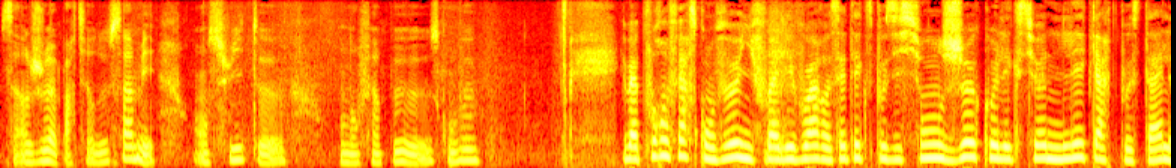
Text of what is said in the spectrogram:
c'est un jeu à partir de ça, mais ensuite on en fait un peu ce qu'on veut. Et bah pour en faire ce qu'on veut, il faut aller voir cette exposition Je collectionne les cartes postales.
